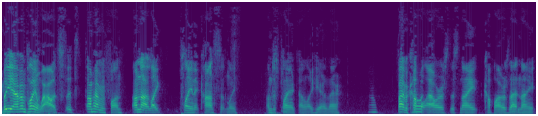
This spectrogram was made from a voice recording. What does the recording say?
But yeah, I've been playing WoW. It's, it's, I'm having fun. I'm not like playing it constantly. I'm just playing kind of like here and there. Oh. If I have a couple hours this night, a couple hours that night.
